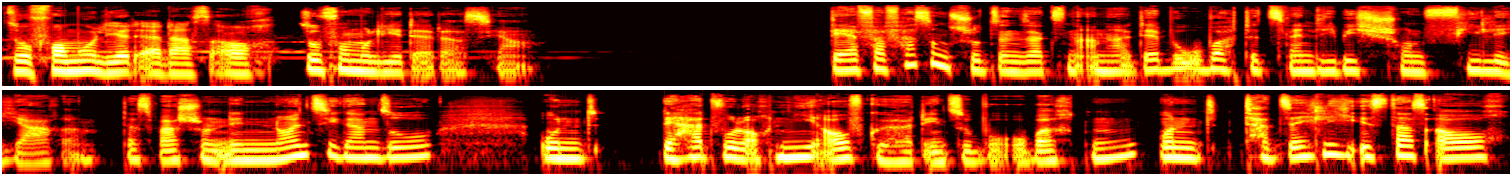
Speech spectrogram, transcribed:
So formuliert er das auch. So formuliert er das, ja. Der Verfassungsschutz in Sachsen-Anhalt, der beobachtet Sven Liebig schon viele Jahre. Das war schon in den 90ern so. Und der hat wohl auch nie aufgehört, ihn zu beobachten. Und tatsächlich ist das auch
